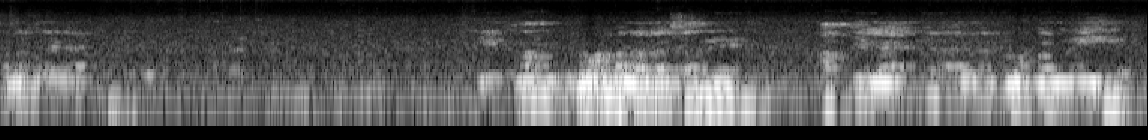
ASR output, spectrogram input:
समझ रहे हैं एक हम रोड बनाना चाह रहे हैं। आपके लैंड में रोड बन रही है।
